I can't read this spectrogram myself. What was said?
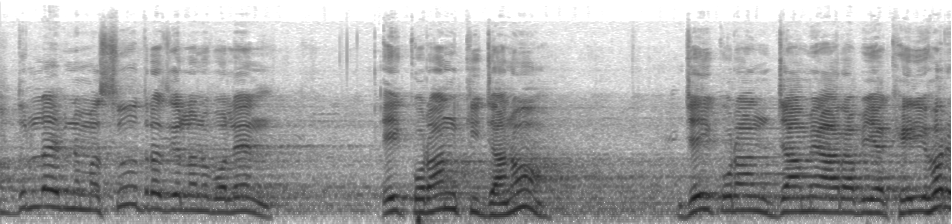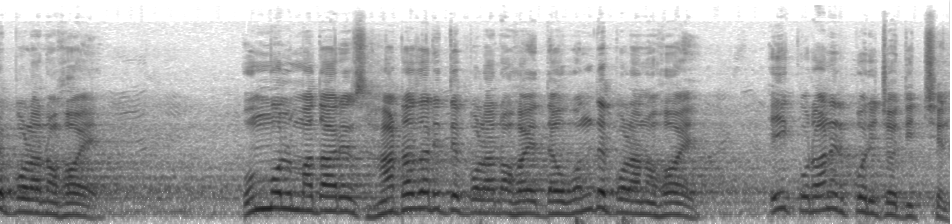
আবদুল্লাহ ইবনে মাসুদ রাজিয়াল্লাহ বলেন, এই কোরআন কি জানো? যেই কোরআন জামে আরাবিয়া খেরিহরে পড়ানো হয়, উম্মুল মাদারেস হাঁটাদারিতে পড়ানো হয়, দেওবন্দে পড়ানো হয়, এই কোরআনের পরিচয় দিচ্ছেন।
